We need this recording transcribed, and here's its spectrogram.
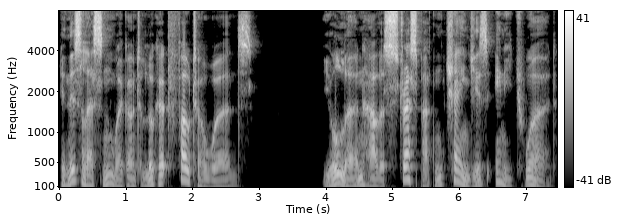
In this lesson, we're going to look at photo words. You'll learn how the stress pattern changes in each word.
